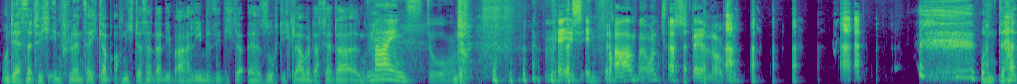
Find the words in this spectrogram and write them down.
Und der ist natürlich Influencer. Ich glaube auch nicht, dass er da die wahre Liebe sieht. Ich, glaub, äh, sucht. Ich glaube, dass er da irgendwie. Meinst du? Welch infame Unterstellung. Und dann,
